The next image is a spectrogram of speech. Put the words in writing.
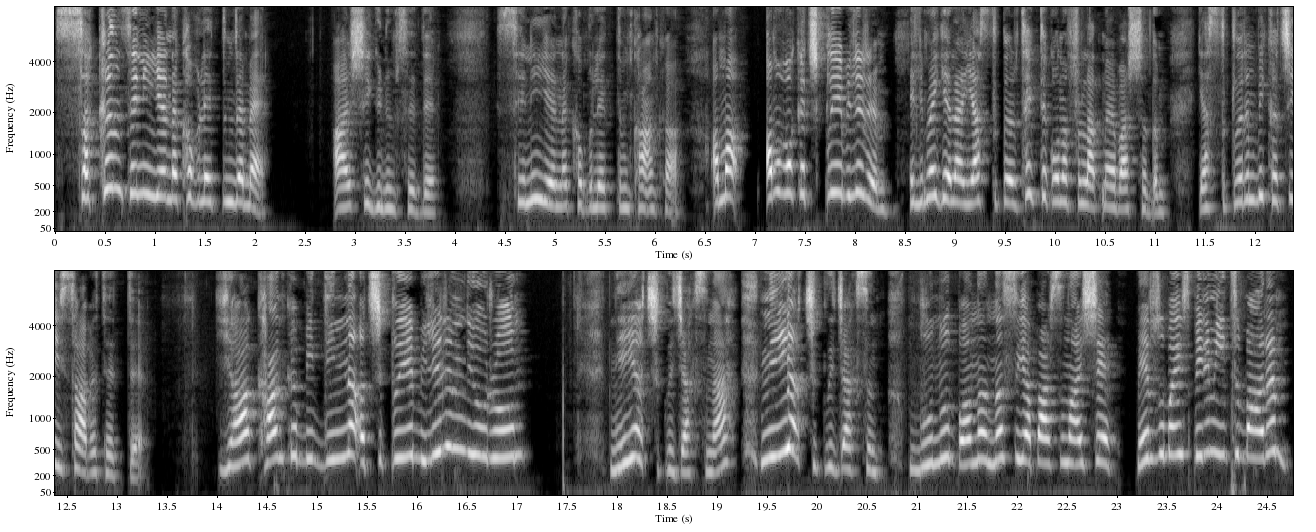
Sakın senin yerine kabul ettim deme. Ayşe gülümsedi. Senin yerine kabul ettim kanka. Ama ama bak açıklayabilirim. Elime gelen yastıkları tek tek ona fırlatmaya başladım. Yastıkların birkaçı isabet etti. Ya kanka bir dinle açıklayabilirim diyorum. Neyi açıklayacaksın ha? Neyi açıklayacaksın? Bunu bana nasıl yaparsın Ayşe? Mevzu bahis benim itibarım.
